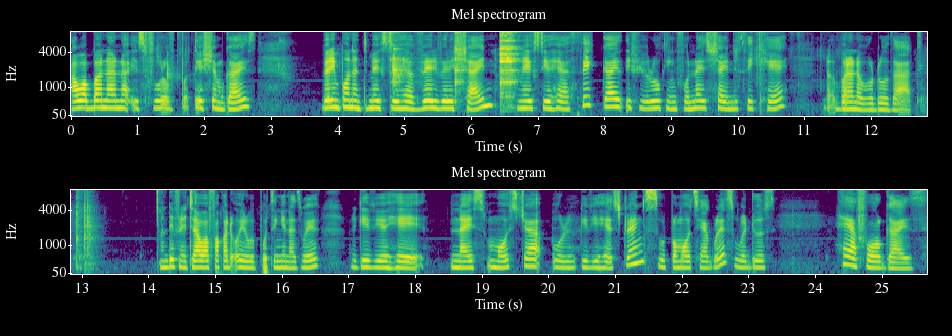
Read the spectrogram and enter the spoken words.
Our banana is full of potassium, guys. Very important, makes your hair very, very shine. Makes your hair thick, guys. If you're looking for nice, shiny, thick hair, banana will do that. And definitely our avocado oil we're putting in as well will give your hair nice moisture will give you hair strength will promote hair growth will reduce hair fall guys.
